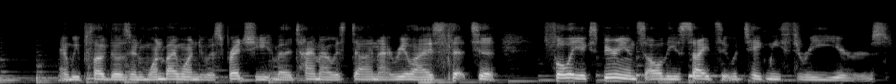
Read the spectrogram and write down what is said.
and we plugged those in one by one to a spreadsheet. And by the time I was done, I realized that to fully experience all these sites, it would take me three years.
